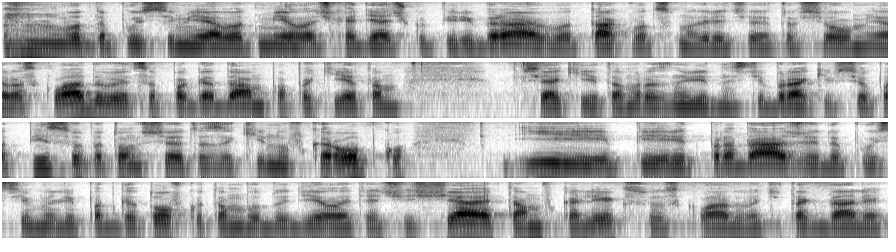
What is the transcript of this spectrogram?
Вот, допустим, я вот мелочь, ходячку перебираю, вот так вот, смотрите, это все у меня раскладывается по годам, по пакетам, всякие там разновидности браки, все подписываю, потом все это закину в коробку, и перед продажей, допустим, или подготовку там буду делать, очищать, там в коллекцию складывать и так далее.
